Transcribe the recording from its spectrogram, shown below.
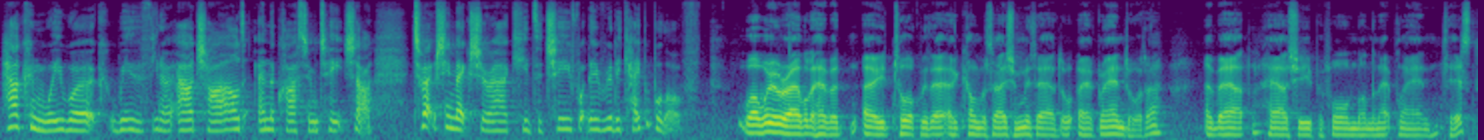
How can we work with you know, our child and the classroom teacher to actually make sure our kids achieve what they're really capable of? Well, we were able to have a, a talk with a, a conversation with our, our granddaughter about how she performed on the NAPLAN test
